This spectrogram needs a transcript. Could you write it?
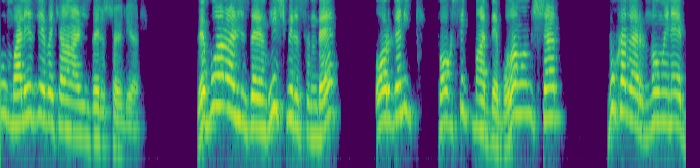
bu Malezya'daki analizleri söylüyor. Ve bu analizlerin hiçbirisinde organik toksik madde bulamamışlar. Bu kadar numune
